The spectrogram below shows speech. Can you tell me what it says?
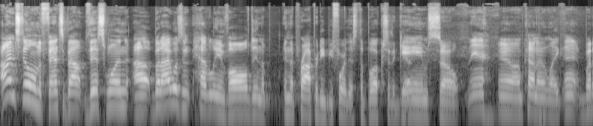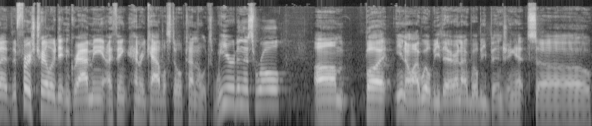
I'm still on the fence about this one. Uh, but I wasn't heavily involved in the in the property before this, the books or the games. So eh, you know, I'm kind of like, eh. But I, the first trailer didn't grab me. I think Henry Cavill still kind of looks weird in this role. Um, but you know, I will be there and I will be binging it. So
